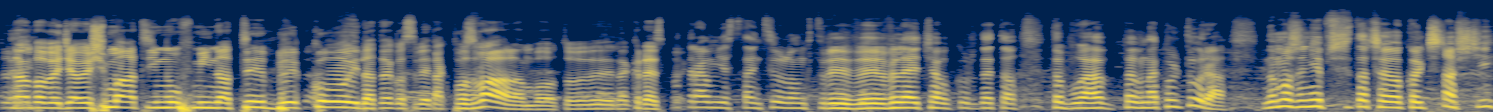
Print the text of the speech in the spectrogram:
To tam powiedziałeś, Mati, mów mi na ty, byku, i dlatego sobie tak pozwalam, bo to tak respekt. Traumie z tańculą, który wy- wyleciał, kurde, to, to była pełna kultura. No może nie przytoczę okoliczności,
